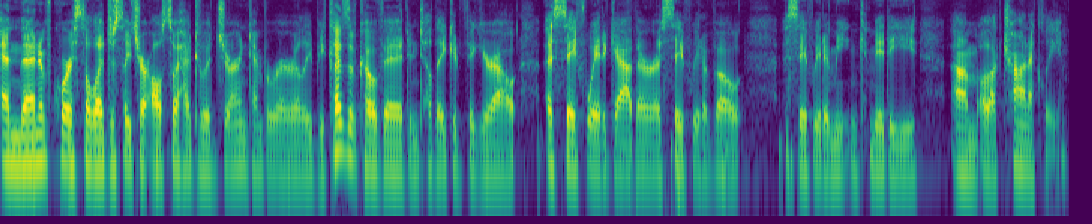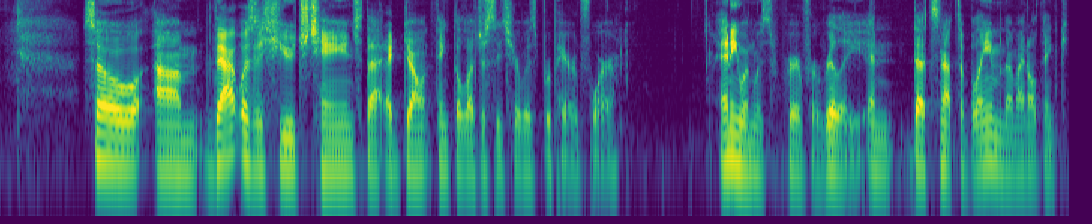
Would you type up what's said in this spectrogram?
and then of course the legislature also had to adjourn temporarily because of COVID until they could figure out a safe way to gather, a safe way to vote, a safe way to meet in committee um, electronically. So um, that was a huge change that I don't think the legislature was prepared for. Anyone was prepared for really, and that's not to blame them. I don't think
